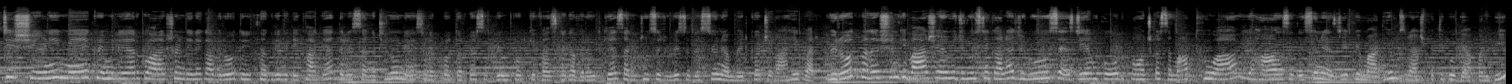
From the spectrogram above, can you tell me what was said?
सी श्रेणी में क्रिमिलियर को आरक्षण देने का विरोध तीर्थ नगरी में देखा गया। दलित संगठनों ने सड़क पर उतरकर सुप्रीम कोर्ट के फैसले का विरोध किया। संगठनों से जुड़े सदस्यों ने अंबेडकर चौराहे पर विरोध प्रदर्शन के बाद शहर में जुलूस निकाला। जुलूस एसडीएम कोर्ट पहुंचकर समाप्त हुआ। यहाँ सदस्यों ने एसडीएम के माध्यम से राष्ट्रपति को ज्ञापन भी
